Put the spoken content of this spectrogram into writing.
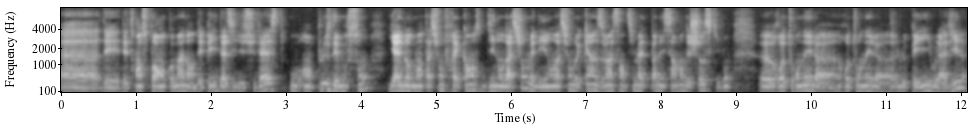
euh, des, transports en commun dans des pays d'Asie du Sud-Est, où en plus des moussons, il y a une augmentation fréquence d'inondations, mais des inondations de 15-20 cm, pas nécessairement des choses qui vont euh, retourner, retourner le, pays ou la ville.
